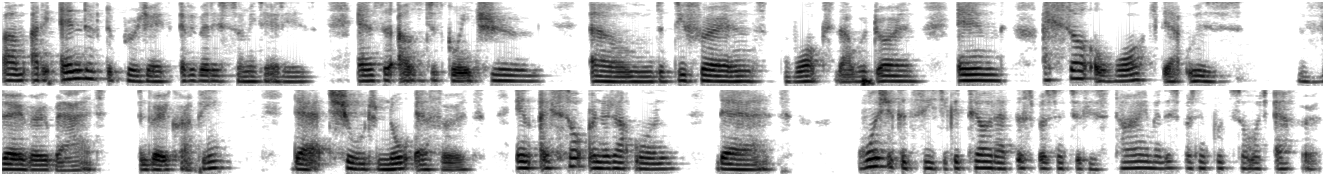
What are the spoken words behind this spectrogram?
um, at the end of the project, everybody submitted it. And so I was just going through um, the different walks that were done. And I saw a walk that was very, very bad and very crappy that showed no effort. And I saw another one that once you could see it, you could tell that this person took his time and this person put so much effort.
